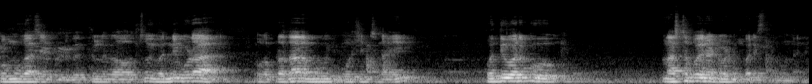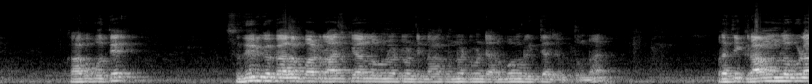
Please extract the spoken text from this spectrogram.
కొమ్ము కాసేటువంటి వ్యక్తులు కావచ్చు ఇవన్నీ కూడా ఒక ప్రధాన భూమికి పోషించినాయి. కొద్ది వరకు నష్టపోయినటువంటి పరిస్థితులు ఉన్నాయి. కాకపోతే సుదీర్ఘకాలం పాటు రాజకీయాల్లో ఉన్నటువంటి నాకు ఉన్నటువంటి అనుభవం రీత్యా చెప్తున్నా. ప్రతి గ్రామంలో కూడా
